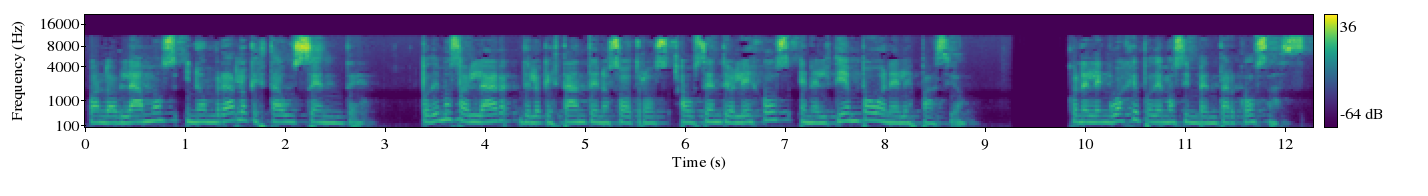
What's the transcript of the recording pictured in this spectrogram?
cuando hablamos y nombrar lo que está ausente. Podemos hablar de lo que está ante nosotros, ausente o lejos, en el tiempo o en el espacio. Con el lenguaje podemos inventar cosas.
